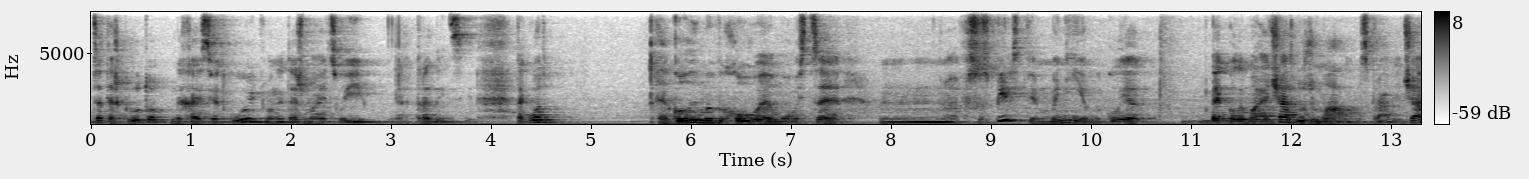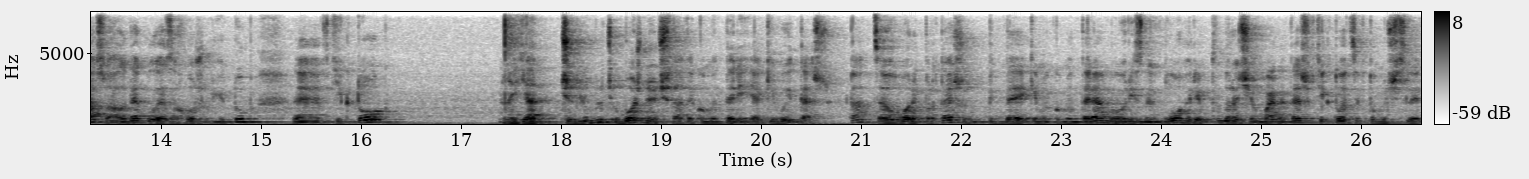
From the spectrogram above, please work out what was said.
це теж круто, нехай святкують, вони теж мають свої е, традиції. Так от, е, коли ми виховуємо ось це в суспільстві, мені, коли я деколи маю час, дуже мало насправді часу, але деколи я заходжу в YouTube, е, в TikTok, я люблю, чи обожнюю читати коментарі, як і ви теж. Так? Це говорить про те, що під деякими коментарями у різних блогерів, це, до речі, в мене теж в Тіктоці, в тому числі, е,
